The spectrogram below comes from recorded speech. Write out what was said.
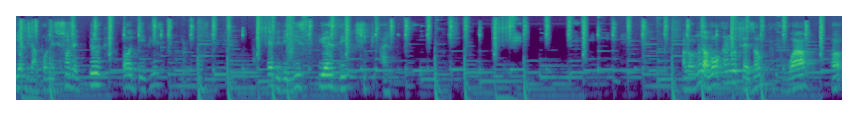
yen japonais. Ce sont ces deux devises de devises USD Alors, nous avons un autre exemple pour pouvoir oh,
